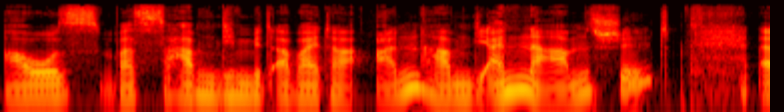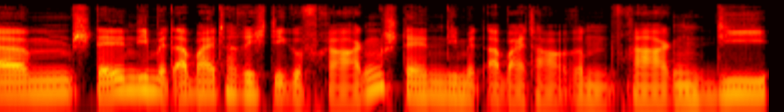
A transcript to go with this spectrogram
aus? Was haben die Mitarbeiter an? Haben die ein Namensschild? Ähm, stellen die Mitarbeiter richtige Fragen? Stellen die Mitarbeiterinnen Fragen, die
